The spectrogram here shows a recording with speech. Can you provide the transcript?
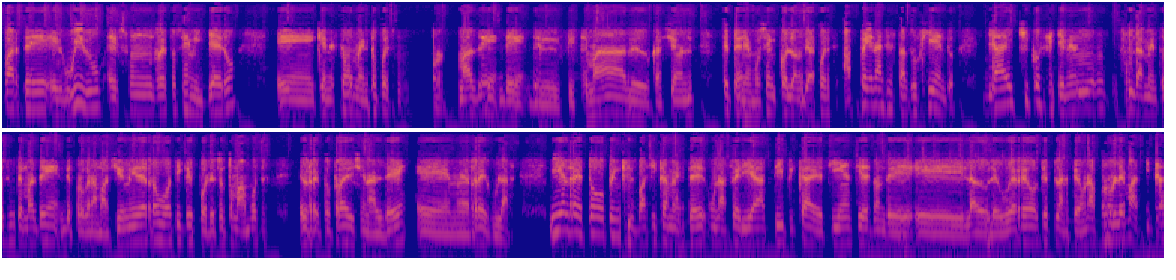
parte del WIDU, es un reto semillero eh, que en este momento, pues, por más de, de- del sistema de educación que tenemos en Colombia, pues apenas está surgiendo. Ya hay chicos que tienen fundamentos en temas de programación y de robótica y por eso tomamos el reto tradicional de eh, regular. Y el reto Open, que es básicamente una feria típica de ciencias donde eh, la WRO te plantea una problemática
